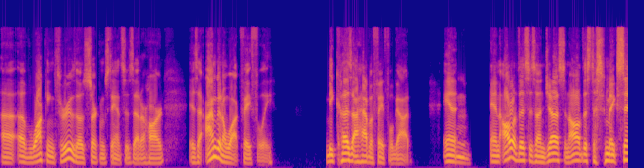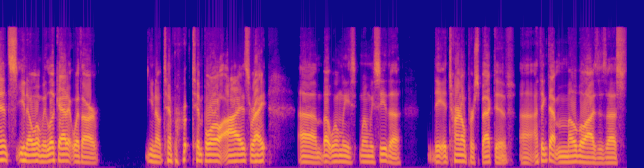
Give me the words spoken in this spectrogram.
uh, of walking through those circumstances that are hard is that I'm going to walk faithfully because I have a faithful God. And mm. and all of this is unjust and all of this doesn't make sense, you know, when we look at it with our you know, tempor- temporal eyes, right? Um, but when we when we see the the eternal perspective, uh, I think that mobilizes us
